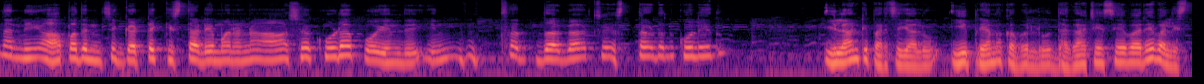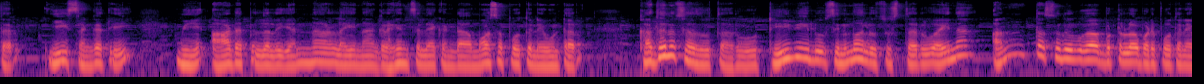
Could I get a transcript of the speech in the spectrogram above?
నన్ను ఆపద నుంచి గట్టెక్కిస్తాడేమోనన్న ఆశ కూడా పోయింది. ఇంత దగా చేస్తాడనుకోలేదు. ఇలాంటి పరిచయాలు ఈ ప్రేమ కబుర్లు దగా చేసేవారే వల్లిస్తారు. ఈ సంగతి మీ ఆడపిల్లలు ఎన్నాళ్ళైనా గ్రహించలేకుండా మోసపోతూనే ఉంటారు. కథలు చదువుతారు టీవీలు సినిమాలు చూస్తారు. అయినా అంత సులువుగా బుట్టలో పడిపోతూనే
